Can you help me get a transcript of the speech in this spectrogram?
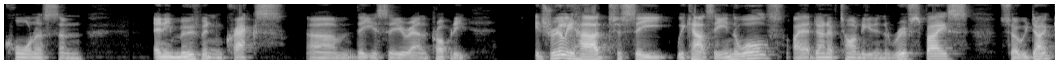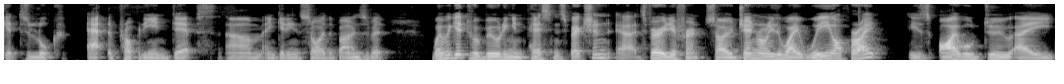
cornice and any movement and cracks um, that you see around the property it's really hard to see. We can't see in the walls. I don't have time to get in the roof space, so we don't get to look at the property in depth um, and get inside the bones of it. When we get to a building and pest inspection, uh, it's very different. So generally, the way we operate is I will do a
